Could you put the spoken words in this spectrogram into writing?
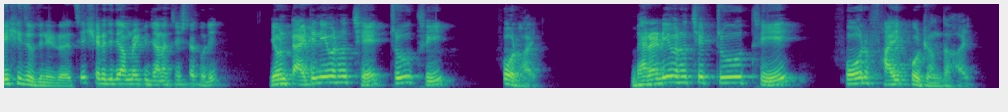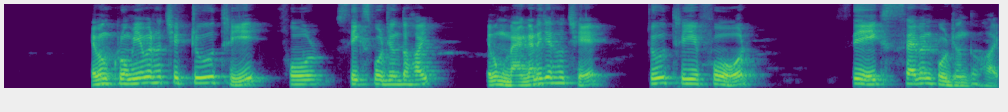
বেশি যোজনী রয়েছে, সেটা যদি আমরা একটু জানার চেষ্টা করি। যেমন টাইটানিয়ামের হচ্ছে টু থ্রি ফোর হয়। ভ্যানাডিয়ামের হচ্ছে টু থ্রি ফোর ফাইভ পর্যন্ত হয়। এবং ক্রোমিয়ামের হচ্ছে টু থ্রি ফোর সিক্স পর্যন্ত হয়। এবং ম্যাঙ্গানিজের হচ্ছে two three four six seven পর্যন্ত হয়।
